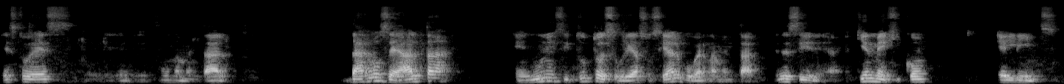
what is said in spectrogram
esto es eh, fundamental darlos de alta en un instituto de seguridad social gubernamental. Es decir, aquí en México, el IMSS.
